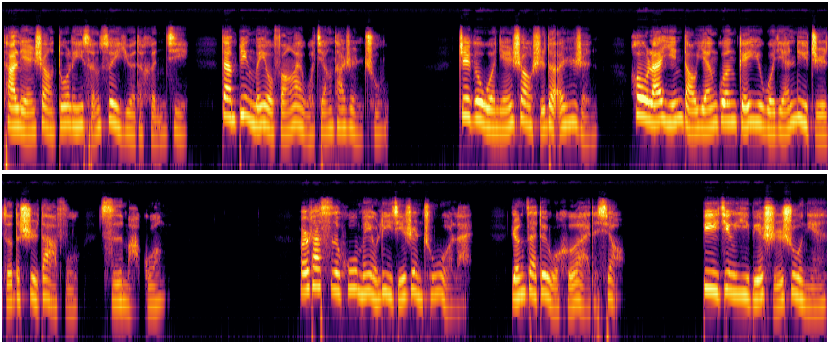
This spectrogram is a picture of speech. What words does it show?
他脸上多了一层岁月的痕迹，但并没有妨碍我将他认出。这个我年少时的恩人，后来引导言官给予我严厉指责的士大夫司马光。而他似乎没有立即认出我来，仍在对我和蔼的笑。毕竟一别十数年，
